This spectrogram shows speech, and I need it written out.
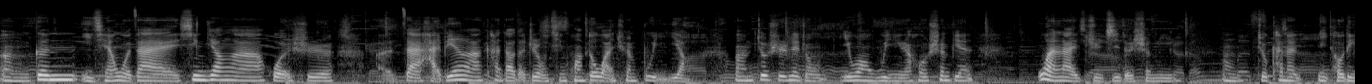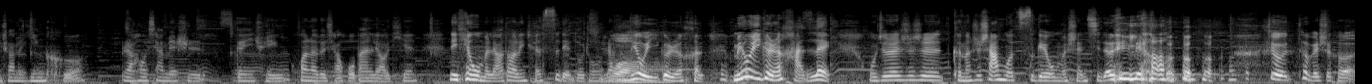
嗯，跟以前我在新疆啊，或者是呃在海边啊看到的这种情况都完全不一样。嗯，就是那种一望无垠，然后身边万籁俱寂的声音，嗯，就看到你头顶上的银河，然后下面是跟一群欢乐的小伙伴聊天。那天我们聊到凌晨四点多钟，然后没有一个人很没有一个人喊累。我觉得这是可能是沙漠赐给我们神奇的力量，就特别适合。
